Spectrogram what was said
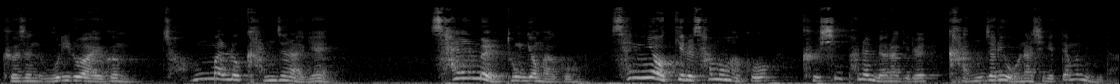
그것은 우리로 하여금 정말로 간절하게 삶을 동경하고 생명 얻기를 사모하고 그 심판을 면하기를 간절히 원하시기 때문입니다.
